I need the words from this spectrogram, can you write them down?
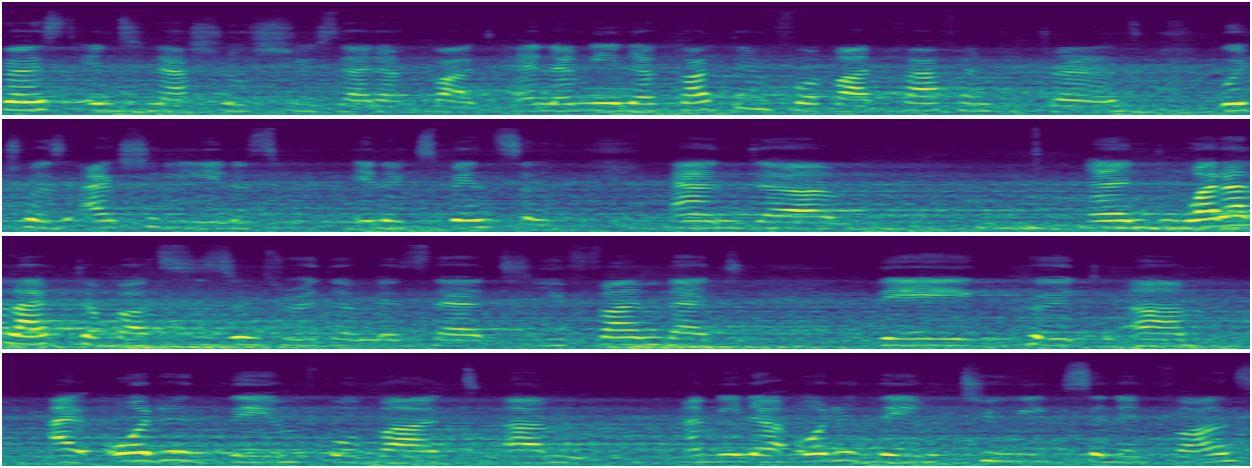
first international shoes that I got. And I mean, I got them for about 500 rands, which was actually inex- inexpensive. And, um, and what I liked about Seasons Rhythm is that you find that they could, um, I ordered them for about, um, I mean, I ordered them two weeks in advance.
